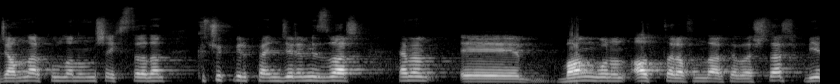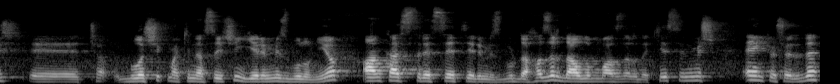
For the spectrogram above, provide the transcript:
camlar kullanılmış ekstradan. Küçük bir penceremiz var. Hemen e, bangonun alt tarafında arkadaşlar bir e, bulaşık makinesi için yerimiz bulunuyor. Ankastre set yerimiz burada hazır. Davlumbazları da kesilmiş. En köşede de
